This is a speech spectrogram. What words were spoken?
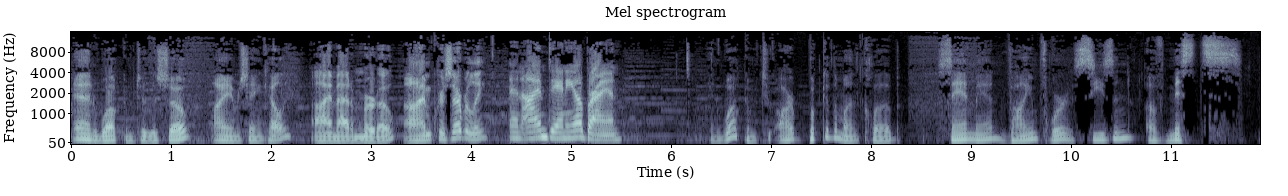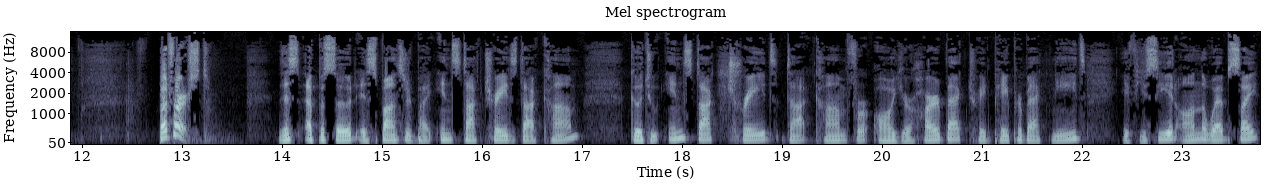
And welcome to the show. I am Shane Kelly, I'm Adam Murdough. I'm Chris Eberly. And I'm Danny O'Brien. and welcome to our Book of the Month Club, Sandman Volume 4, Season of Mists. But first, this episode is sponsored by InStockTrades.com. Go to InStockTrades.com for all your hardback, trade paperback needs. If you see it on the website,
